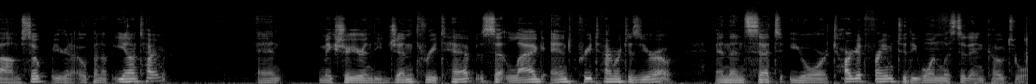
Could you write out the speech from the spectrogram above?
Um, so you're going to open up Eon Timer and make sure you're in the Gen 3 tab, set lag and pre-timer to zero, and then set your target frame to the one listed in CoTool.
